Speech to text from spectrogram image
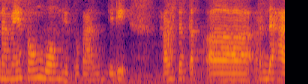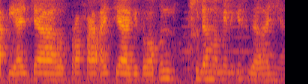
namanya sombong gitu kan. Jadi harus tetap uh, rendah hati aja low profile aja gitu walaupun sudah memiliki segalanya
